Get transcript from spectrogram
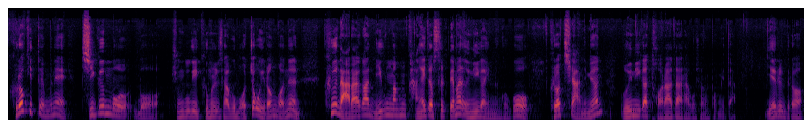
그렇기 때문에 지금 뭐, 뭐 중국이 금을 사고 뭐 어쩌고 이런 거는 그 나라가 미국만큼 강해졌을 때만 의미가 있는 거고 그렇지 않으면 의미가 덜하다라고 저는 봅니다. 예를 들어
